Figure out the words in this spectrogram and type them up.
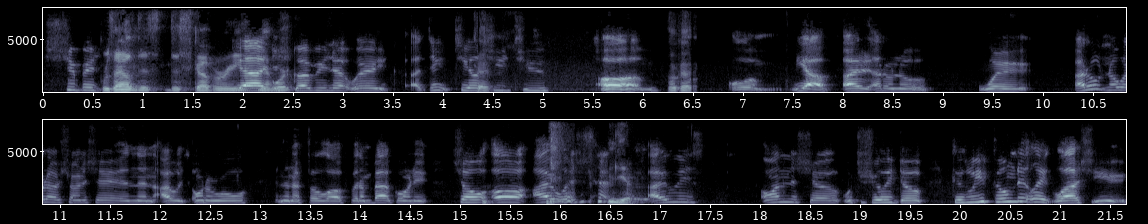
Super. Was that on this Discovery yeah, Network? Discovery Network. I think TLC two. Um, Okay. um, yeah, I I don't know where. I don't know what I was trying to say, and then I was on a roll, and then I fell off, but I'm back on it. So, uh, I was Yeah. I was on the show, which is really dope because we filmed it like last year.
